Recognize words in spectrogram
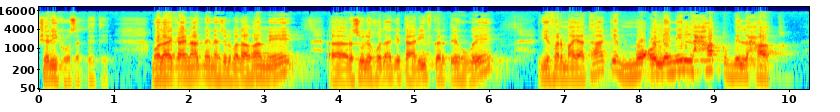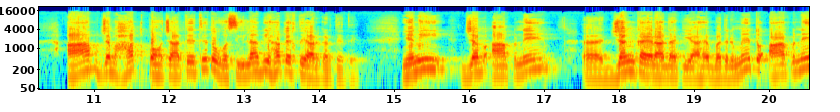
शरीक हो सकते थे। मौलाए कायनात ने नहजुलबलागा में रसूल खुदा की तारीफ़ करते हुए ये फरमाया था कि मोलिन हक बिल हक। आप जब हक पहुंचाते थे तो वसीला भी हक इख्तियार करते थे। यानी जब आपने जंग का इरादा किया है बद्र में तो आपने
